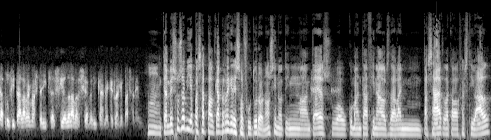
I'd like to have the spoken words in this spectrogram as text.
d'aprofitar la remasterització de la versió americana, que és la que passarem. Mm, també s'us havia passat pel cap Regreso al Futuro, no? Si no tinc mal entès, ho vau comentar a finals de l'any passat, l'acabar el festival.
